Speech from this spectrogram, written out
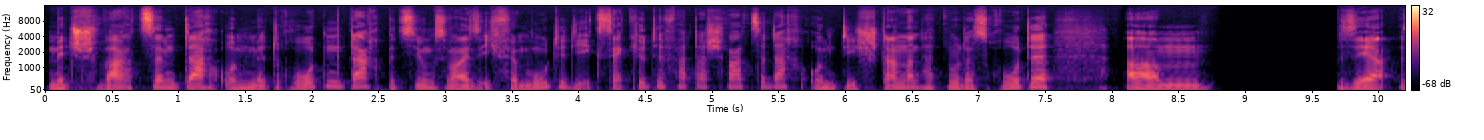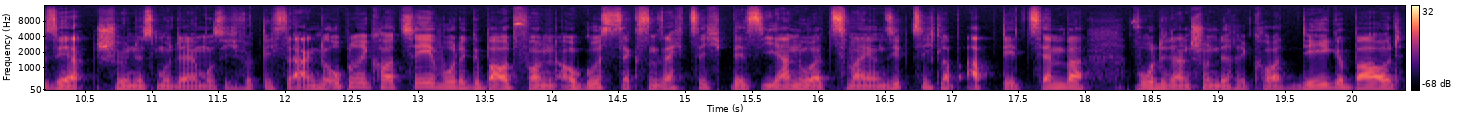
mit schwarzem Dach und mit rotem Dach, beziehungsweise ich vermute, die Executive hat das schwarze Dach und die Standard hat nur das rote. Ähm, sehr, sehr schönes Modell, muss ich wirklich sagen. Der Opel Rekord C wurde gebaut von August 66 bis Januar 72. Ich glaube, ab Dezember wurde dann schon der Rekord D gebaut.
